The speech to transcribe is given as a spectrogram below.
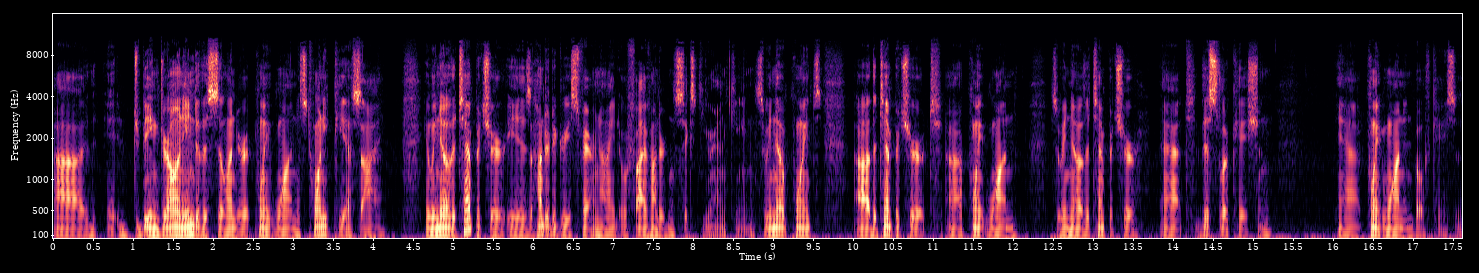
uh, being drawn into the cylinder at point 1 is 20 psi. And we know the temperature is 100 degrees Fahrenheit or 560 Rankine. So we know points, uh, the temperature at uh, point 1. So we know the temperature at this location, uh, point 1 in both cases,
